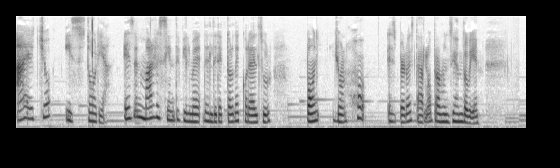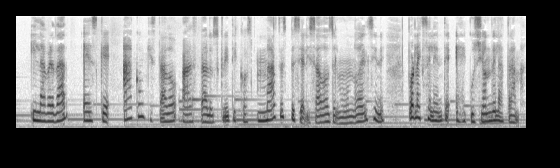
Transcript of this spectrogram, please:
ha hecho historia es el más reciente filme del director de Corea del Sur, Bong Joon-ho. Espero estarlo pronunciando bien. Y la verdad es que ha conquistado hasta los críticos más especializados del mundo del cine por la excelente ejecución de la trama,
